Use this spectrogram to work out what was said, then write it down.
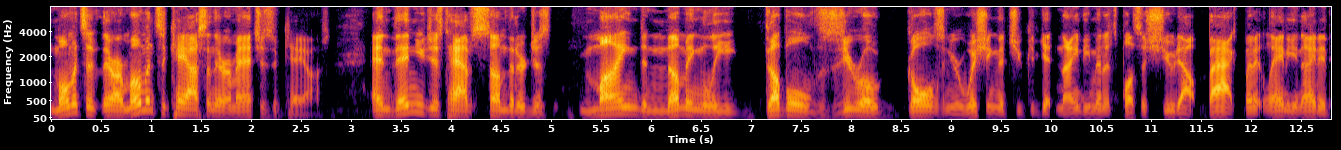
moments of there are moments of chaos and there are matches of chaos, and then you just have some that are just mind-numbingly double zero goals and you're wishing that you could get 90 minutes plus a shootout back. But Atlanta United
